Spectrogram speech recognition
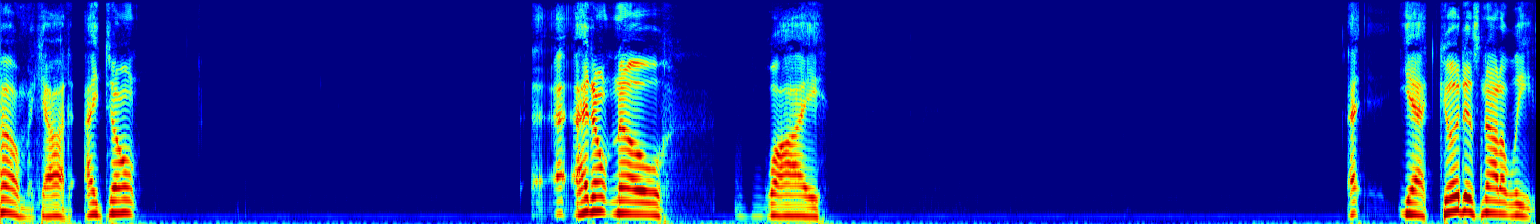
oh my god, I don't. I, I don't know why. Yeah, good is not elite.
